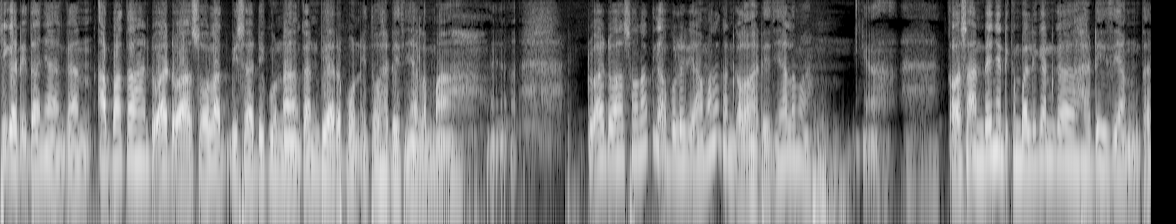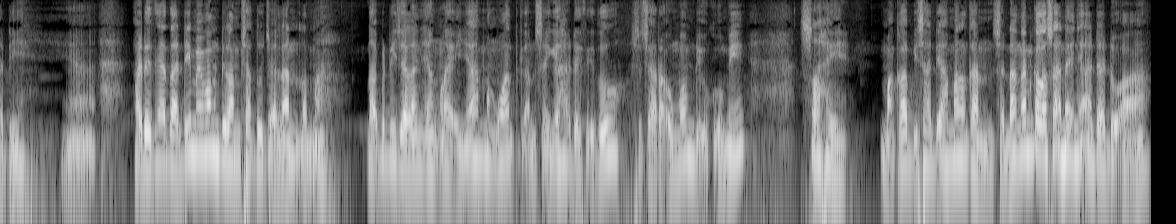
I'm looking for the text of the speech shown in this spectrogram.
jika ditanyakan apakah doa-doa sholat bisa digunakan biarpun itu hadisnya lemah. Ya. Doa-doa sholat nggak boleh diamalkan kalau hadisnya lemah. Ya. Kalau seandainya dikembalikan ke hadis yang tadi, ya, hadisnya tadi memang dalam satu jalan lemah, tapi di jalan yang lainnya menguatkan sehingga hadis itu secara umum dihukumi sahih maka bisa diamalkan. Sedangkan kalau seandainya ada doa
